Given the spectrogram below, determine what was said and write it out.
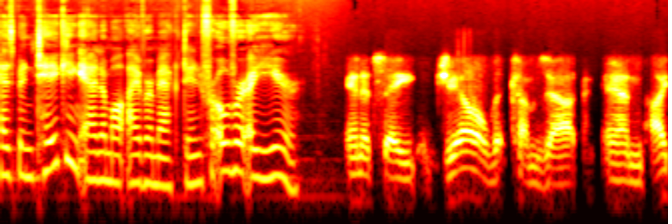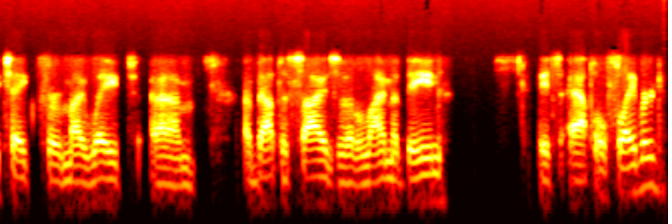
has been taking animal ivermectin for over a year. And it's a gel that comes out, and I take for my weight. Um, about the size of a lima bean. It's apple flavored.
